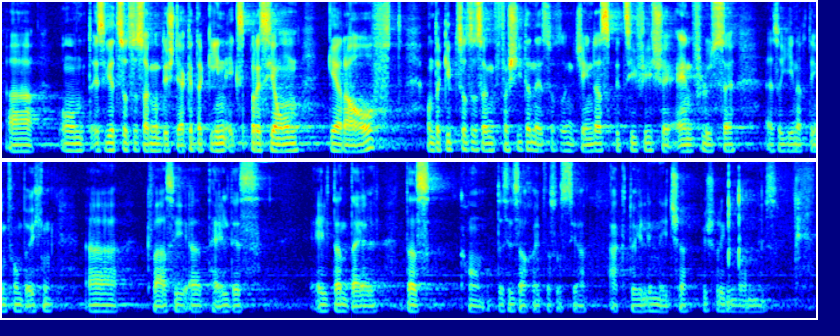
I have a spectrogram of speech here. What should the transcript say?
Äh, und es wird sozusagen um die Stärke der Genexpression gerauft. Und da gibt es sozusagen verschiedene sozusagen genderspezifische Einflüsse, also je nachdem von welchem äh, quasi äh, Teil des Elternteil das kommt. Das ist auch etwas, was sehr aktuell in Nature beschrieben worden ist.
